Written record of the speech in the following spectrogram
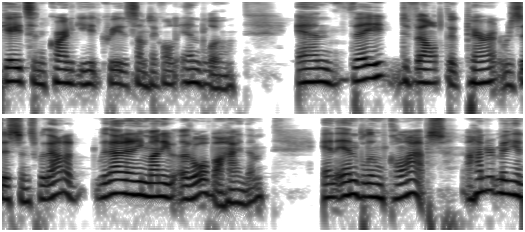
Gates and Carnegie had created something called inBloom, and they developed the parent resistance without a without any money at all behind them. And inBloom collapsed. $100 million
